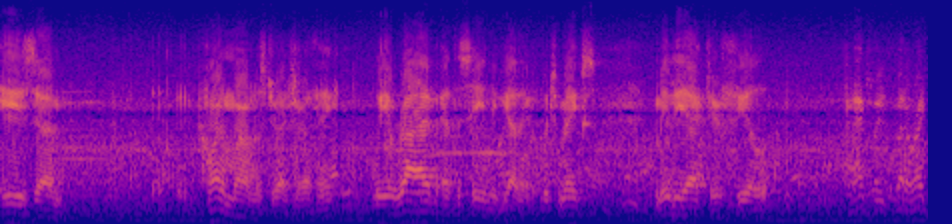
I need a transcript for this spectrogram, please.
He's um, quite a marvelous director, I think. We arrive at the scene together, which makes me, the actor, feel Actually, it's better right.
